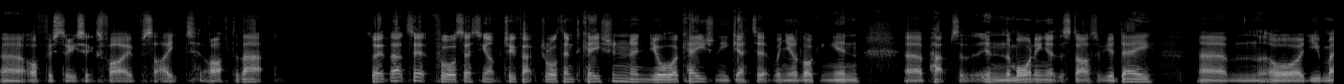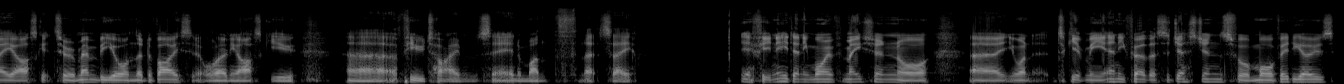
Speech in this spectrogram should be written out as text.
uh, Office 365 site after that. So that's it for setting up two-factor authentication, and you'll occasionally get it when you're logging in, uh, perhaps in the morning at the start of your day, um, or you may ask it to remember you on the device, and it will only ask you uh, a few times in a month, let's say. If you need any more information or uh, you want to give me any further suggestions for more videos,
